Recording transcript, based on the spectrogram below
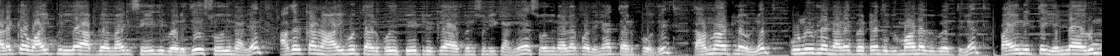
நடக்க வாய்ப்பில்லை அப்படின்ற மாதிரி செய்தி வருது. ஸோ அதனால அதற்கான ஆய்வும் தற்போது போயிட்டு இருக்கு அப்படின்னு சொல்லியிருக்காங்க. ஸோ அதனால பார்த்தீங்கன்னா தற்போது தமிழ்நாட்டில் உள்ள குன்னூரில் நடைபெற்ற அந்த விமான விபத்தில் பயணித்த எல்லாரும்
